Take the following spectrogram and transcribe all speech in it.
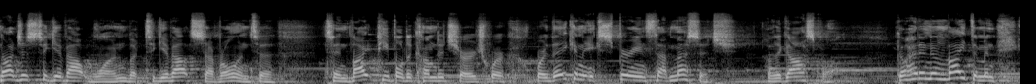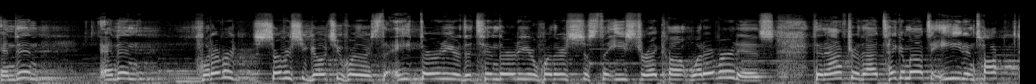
Not just to give out one, but to give out several and to, to invite people to come to church where, where they can experience that message of the gospel. Go ahead and invite them. And, and then and then whatever service you go to, whether it's the 8:30 or the 10:30 or whether it's just the Easter egg hunt, whatever it is, then after that, take them out to eat and talk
